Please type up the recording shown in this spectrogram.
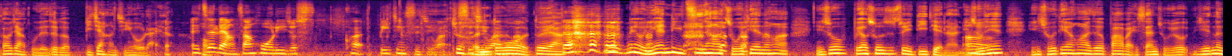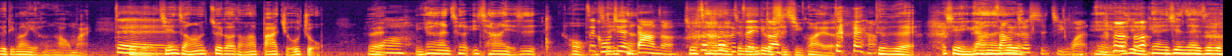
高价股的这个比价行情又来了，哎、欸，这两张获利就是快逼近十几万，就很多，对啊，因为没有，你看立志他 昨天的话，你说不要说是最低点啦，你昨天、嗯、你昨天的话这个八百三左右，其实那个地方也很好买，对，对不对？今天早上最高涨到八九九，对，你看看这一差也是。哦，这空间很大呢，就差了这个 六十几块了，对啊，对不对？而且你看两张就十几万，而且你看现在这个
